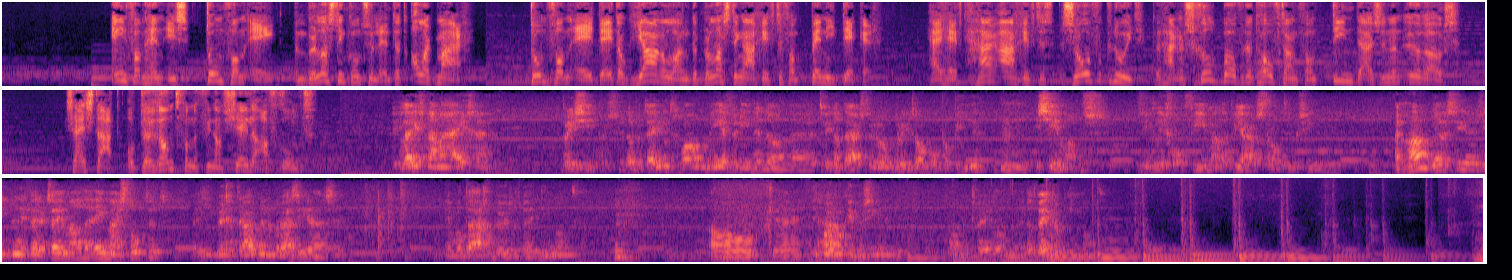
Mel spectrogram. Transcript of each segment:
Een van hen is Tom van E, een belastingconsulent uit Alkmaar. Tom van E deed ook jarenlang de belastingaangifte van Penny Dekker. Hij heeft haar aangiftes zo verknoeid dat haar een schuld boven het hoofd hangt van tienduizenden euro's. Zij staat op de rand van de financiële afgrond. Ik leef naar mijn eigen principes. En dat betekent gewoon meer verdienen dan eh 20.000 euro bruto op papier is zinloos. Dus ik lig gewoon vier maanden per jaar strand in Brazilië. Echt waar? Ja, serieus. Ik, doe, ik werk twee maanden, één maand stopt het. Weet je, ik ben getrouwd met een Braziliaanse. En wat daar gebeurt, dat weet niemand. Oké. Ik woon ook in Brazilië. Gewoon in twee landen. En dat weet ook niemand.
